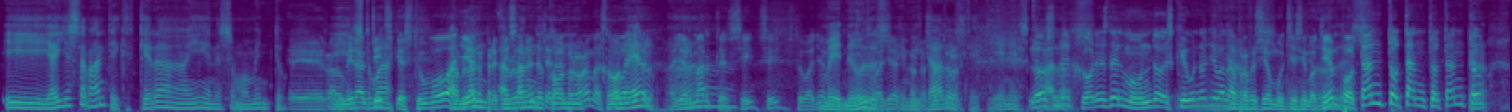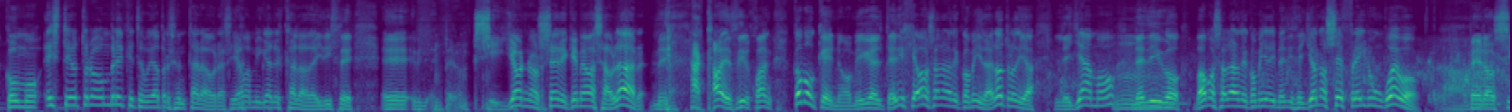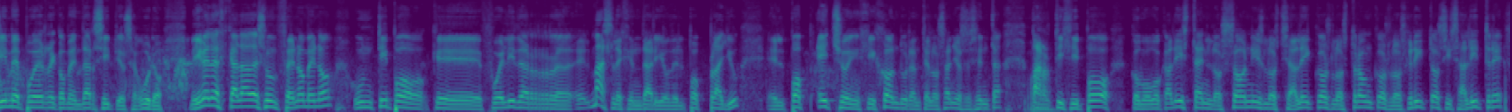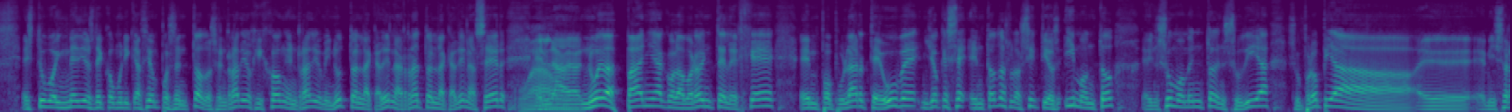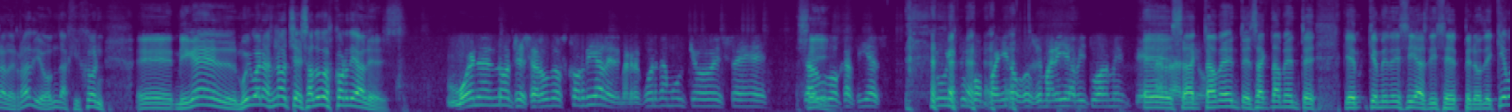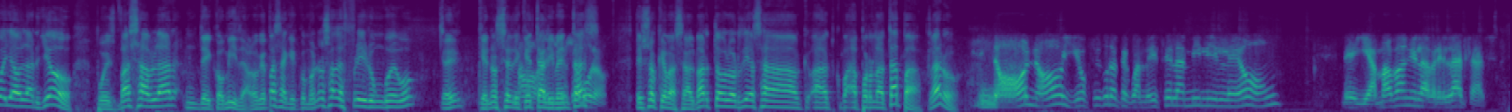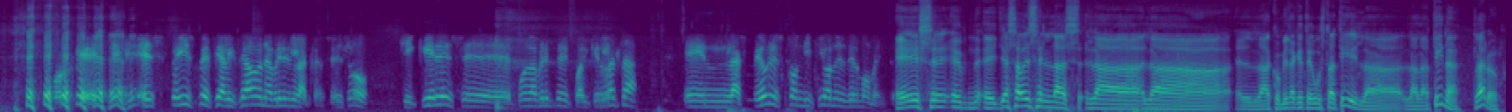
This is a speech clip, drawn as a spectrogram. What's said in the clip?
Y ahí estaba Antec, que era ahí en ese momento. Eh, Radomir Antich, que estuvo ayer hablan- precisamente hablando en con- el programa. Estuvo con ayer, él. ayer Ah. martes, sí, sí, estuvo ayer. Menudos estuvo ayer con invitados que tienes. Los Carlos. mejores del mundo. Es que uno lleva en la profesión muchísimo menudos. tiempo. Tanto, tanto, tanto Pero- como este otro hombre que te voy a presentar ahora. Se llama Miguel Escalada y dice, eh, pero si yo no sé de qué me vas a hablar. Me acaba de decir Juan, ¿cómo que no, Miguel? Te dije, vamos a hablar de comida. El otro día le llamo, le Mm. digo, vamos a hablar de comida y me dice, yo no sé freír un huevo. Ah. Pero sí me puedes recomendar sitios, seguro. Miguel Escalada es un fenómeno, un tipo que fue líder, eh, el más legendario del pop playu, el pop hecho en Gijón durante los años 60. Participó como vocalista en los sonis, los chalecos, los troncos, los gritos y salitre. Estuvo en medios de comunicación, pues en todos, en Radio Gijón, en Radio Minuto, en la cadena Rato, en la cadena Ser, Wow. en la Nueva España, colaboró en TLG, en Popular TV, yo qué sé, en todos los sitios y montó en su momento, en su día, su propia eh, emisora de radio, Onda Gijón. Eh, Miguel, muy buenas noches, saludos cordiales. Buenas noches, saludos cordiales. Me recuerda mucho ese Sí. saludo que hacías tú y tu compañero José María habitualmente. Exactamente, exactamente. ¿Qué, qué me decías? Dice, ¿pero de qué voy a hablar yo? Pues vas a hablar de comida. Lo que pasa que como no sabes freír un huevo, ¿eh? que no sé de No, qué te alimentas, seguro. ¿eso qué vas a salvar todos los días a, a- a por la tapa? Claro. No, no, yo figúrate, cuando hice la Mili León, me llamaban el abrelatas, porque estoy especializado en abrir latas. Eso, si quieres, eh, puedo abrirte cualquier lata en las peores condiciones del momento. Es, eh, eh, eh, ya sabes, en las, la, la, la comida que te gusta a ti, la, la latina, claro.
